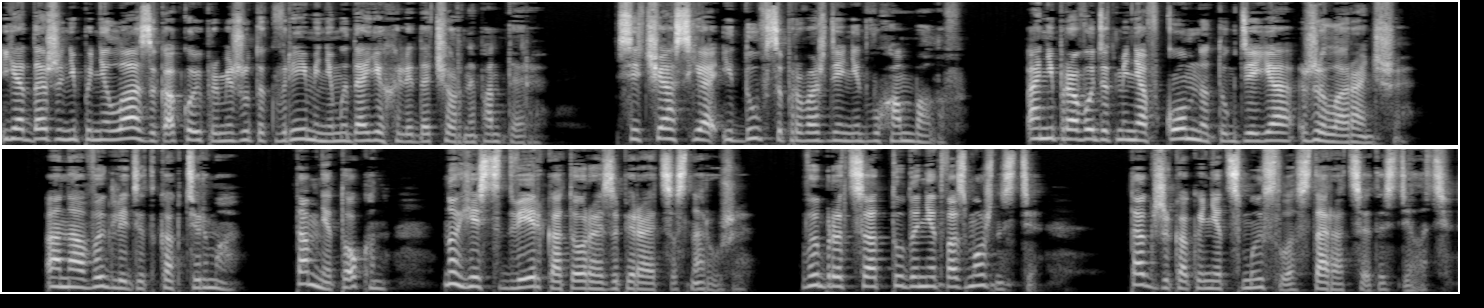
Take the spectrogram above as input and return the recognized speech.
Я даже не поняла, за какой промежуток времени мы доехали до Черной Пантеры. Сейчас я иду в сопровождении двух амбалов. Они проводят меня в комнату, где я жила раньше. Она выглядит как тюрьма. Там нет окон, но есть дверь, которая запирается снаружи. Выбраться оттуда нет возможности, так же, как и нет смысла стараться это сделать.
